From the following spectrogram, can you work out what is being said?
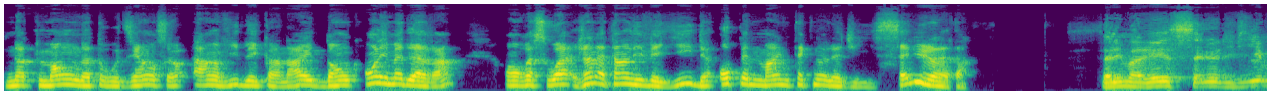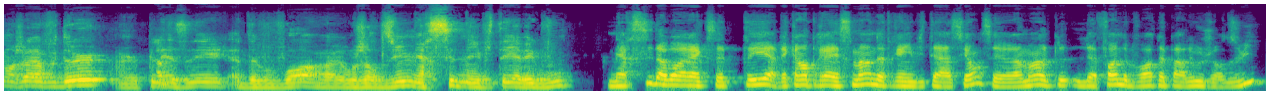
notre monde, notre audience a envie de les connaître, donc on les met de l'avant. On reçoit Jonathan Léveillé de Open Mind Technologies. Salut Jonathan. Salut Maurice, salut Olivier, bonjour à vous deux. Un plaisir de vous voir aujourd'hui. Merci de m'inviter avec vous. Merci d'avoir accepté avec empressement notre invitation. C'est vraiment le, fun de pouvoir te parler aujourd'hui.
